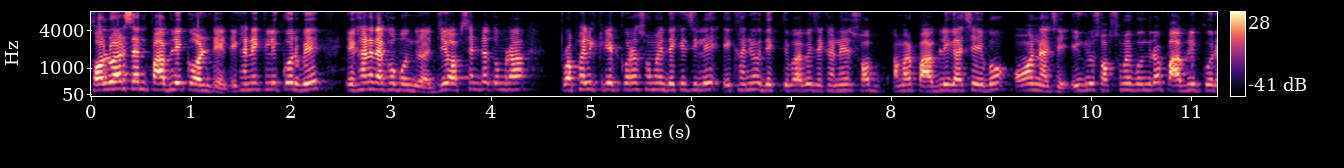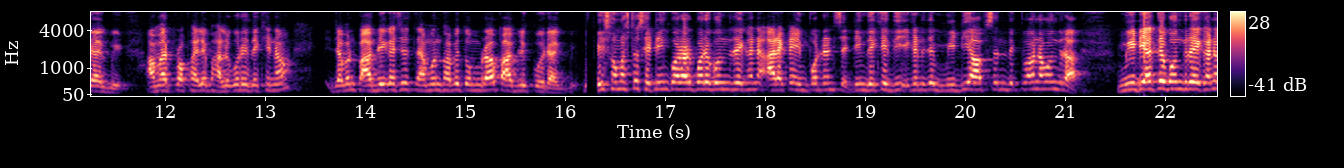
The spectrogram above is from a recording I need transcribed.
ফলোয়ার্স অ্যান্ড পাবলিক কন্টেন্ট এখানে ক্লিক করবে। এখানে দেখো বন্ধুরা, যে অপশানটা তোমরা প্রোফাইল ক্রিয়েট করার সময় দেখেছিলে, এখানেও দেখতে পাবে যেখানে সব আমার পাবলিক আছে এবং অন আছে। এগুলো সবসময় বন্ধুরা পাবলিক করে রাখবে। আমার প্রোফাইলে ভালো করে দেখে নাও। যেমন পাবলিক আছে, তেমনভাবে তোমরাও পাবলিক করে রাখবে। এই সমস্ত সেটিং করার পরে বন্ধুরা, এখানে আরেকটা ইম্পর্টেন্ট সেটিং দেখে দিই। এখানে যে মিডিয়া অপশন দেখতে পাও না বন্ধুরা? মিডিয়াতে বন্ধুরা, এখানে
